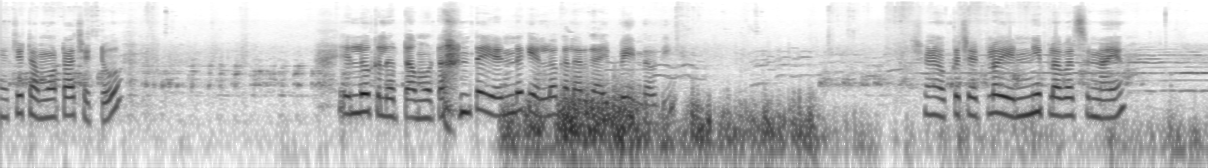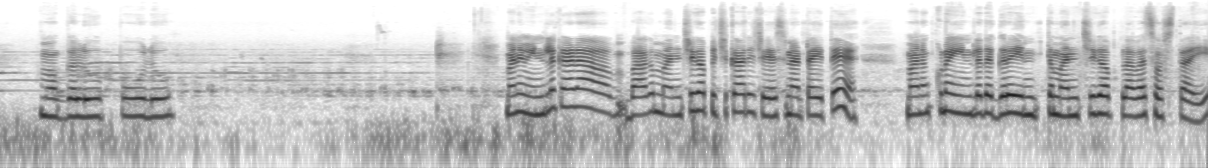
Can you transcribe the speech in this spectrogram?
వచ్చి టమోటా చెట్టు. ఎల్లో కలర్ టమోటా అంటే ఎండకి ఎల్లో కలర్గా అయిపోయింది అది. చూడండి ఒక్క చెట్లో ఎన్ని ఫ్లవర్స్ ఉన్నాయో. మొగ్గలు పూలు. మనం ఇండ్ల కాడ బాగా మంచిగా పిచికారీ చేసినట్టయితే మనకు కూడా ఇండ్ల దగ్గర ఇంత మంచిగా ఫ్లవర్స్ వస్తాయి.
